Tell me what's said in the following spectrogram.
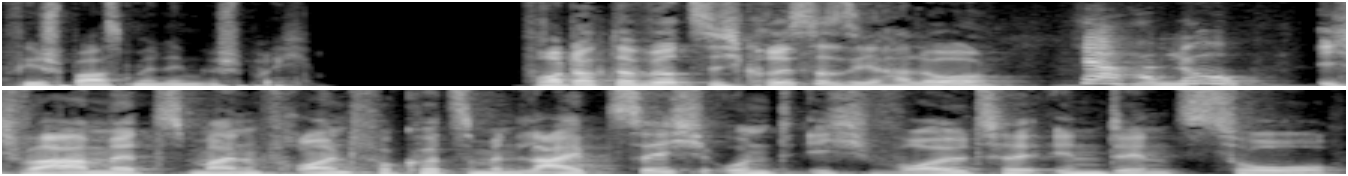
Viel Spaß mit dem Gespräch. Frau Dr. Würz, ich grüße Sie. Hallo. Ja, hallo. Ich war mit meinem Freund vor kurzem in Leipzig und ich wollte in den Zoo.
